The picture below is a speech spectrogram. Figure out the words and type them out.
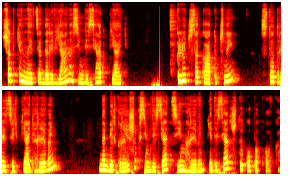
Шатківниця дерев'яна 75. Ключ закаточний 135 гривень. Набір кришок 77 гривень, 50 штук упаковка.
